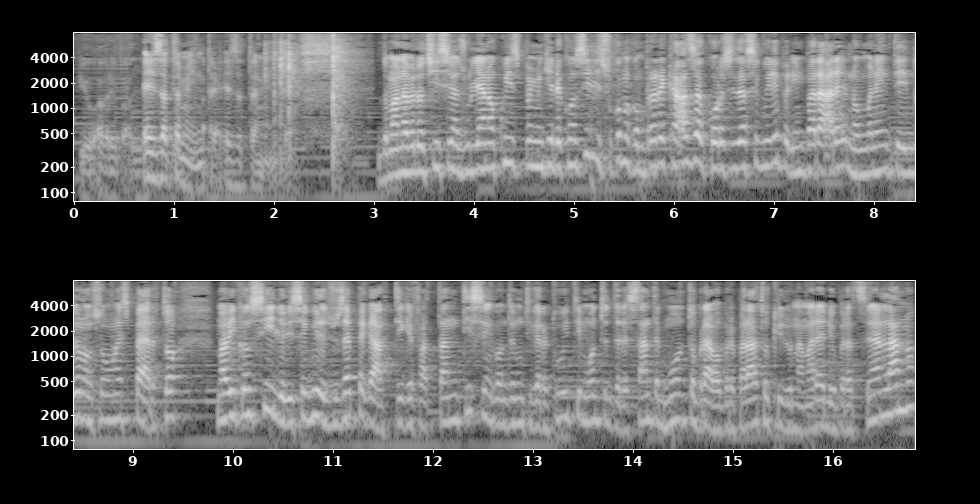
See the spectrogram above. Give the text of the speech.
più avrai voglia. Esattamente, esattamente. Domanda velocissima, Giuliano Quisp mi chiede consigli su come comprare casa o corsi da seguire per imparare, non me ne intendo, non sono un esperto, ma vi consiglio di seguire Giuseppe Gatti che fa tantissimi contenuti gratuiti, molto interessante, molto bravo, preparato, chiude una marea di operazioni all'anno,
